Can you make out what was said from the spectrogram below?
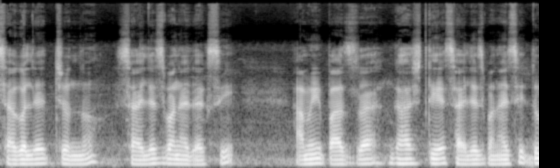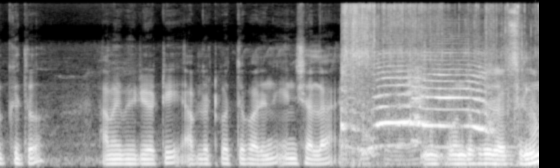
ছাগলের জন্য সাইলেস বানিয়ে রাখছি। আমি বাজরা ঘাস দিয়ে সাইলেজ বানাইছি, দুঃখিত। আমি ভিডিওটি আপলোড করতে পারিনি ইনশাল্লাহ বন্ধ করে রাখছিলাম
